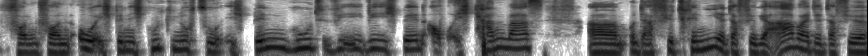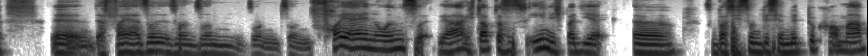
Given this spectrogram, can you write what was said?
von, von, oh, ich bin nicht gut genug zu, ich bin gut, wie, wie ich bin, oh, ich kann was ähm, und dafür trainiert, dafür gearbeitet, dafür, äh, das war ja so, so, so, ein, so, so ein Feuer in uns. Ja, ich glaube, das ist ähnlich bei dir, äh, so was ich so ein bisschen mitbekommen habe,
